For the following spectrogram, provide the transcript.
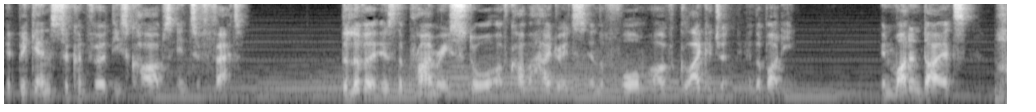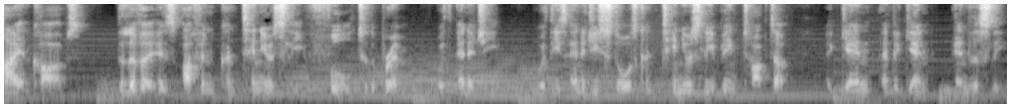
it begins to convert these carbs into fat. The liver is the primary store of carbohydrates in the form of glycogen in the body. In modern diets high in carbs, the liver is often continuously full to the brim with energy, with these energy stores continuously being topped up again and again endlessly.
